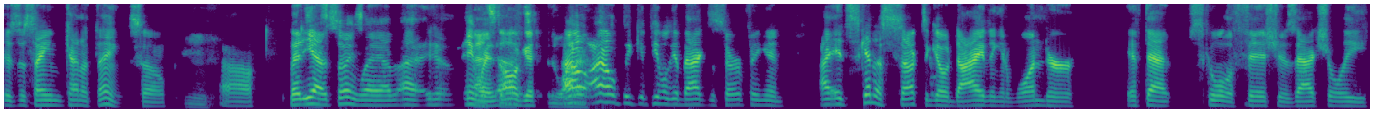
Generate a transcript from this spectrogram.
is the same kind of thing. So, Mm. uh, but yeah. That's- So anyway, I, I, anyway, Bad all good. I, I hope we get people get back to surfing, and I, it's gonna suck to go diving and wonder if that school of fish is actually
